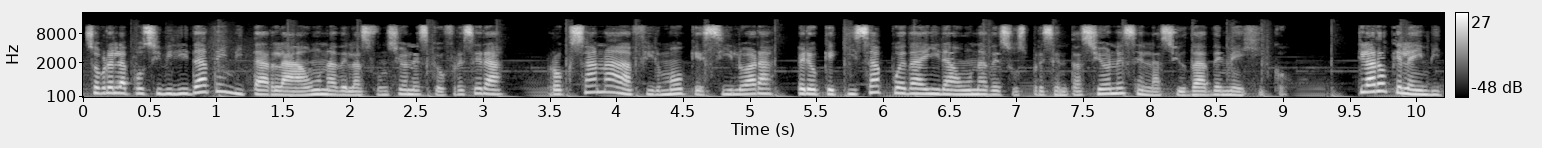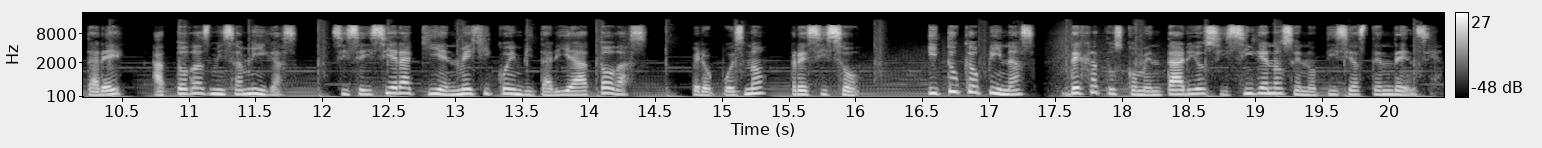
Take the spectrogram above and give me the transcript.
Sobre la posibilidad de invitarla a una de las funciones que ofrecerá, Roxana afirmó que sí lo hará, pero que quizá pueda ir a una de sus presentaciones en la Ciudad de México. Claro que la invitaré, a todas mis amigas, si se hiciera aquí en México invitaría a todas, pero pues no, precisó. ¿Y tú qué opinas? Deja tus comentarios y síguenos en Noticias Tendencia.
